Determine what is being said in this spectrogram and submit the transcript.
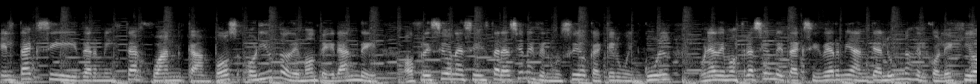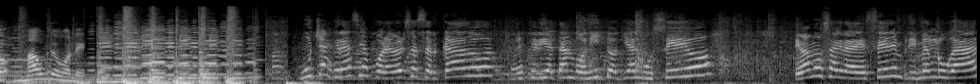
El taxidermista Juan Campos, oriundo de Monte Grande, ofreció en las instalaciones del Museo Caquel Wincul una demostración de taxidermia ante alumnos del colegio Mauro Golé. Muchas gracias por haberse acercado este día tan bonito aquí al museo. Le vamos a agradecer en primer lugar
